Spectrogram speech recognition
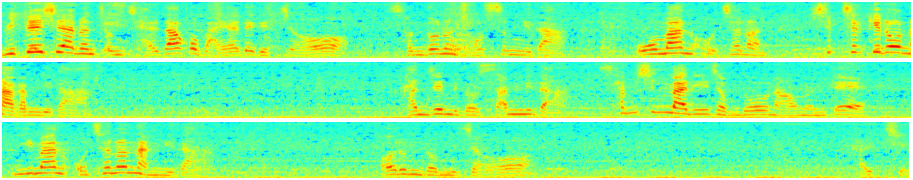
밑에 씨알은 좀 잘다고 봐야 되겠죠? 선도는 좋습니다. 5만 5천원, 17kg 나갑니다. 간재미도 쌉니다. 30마리 정도 나오는데 2만 5천원 납니다. 얼음돔이죠. 갈치.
